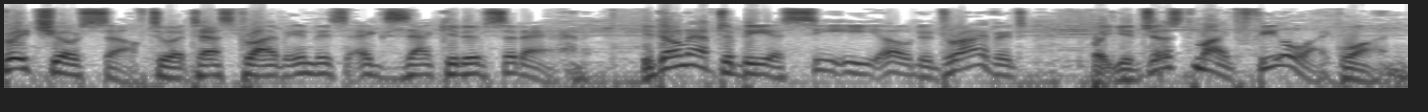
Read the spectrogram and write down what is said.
Treat yourself to a test drive in this executive sedan. You don't have to be a CEO to drive it, but you just might feel like one.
